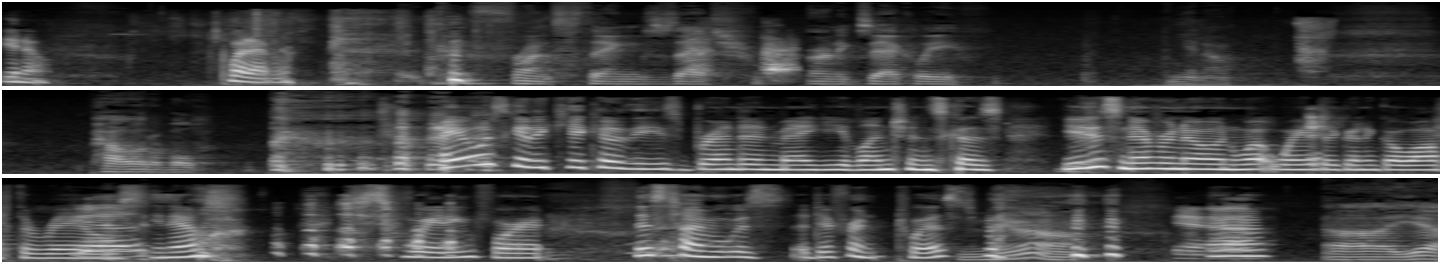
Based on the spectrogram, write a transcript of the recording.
You know, whatever. confronts things that aren't exactly, you know, palatable. I always get a kick out of these Brenda and Maggie luncheons because you just never know in what way they're going to go off the rails. Yes. You know, just waiting for it. This time it was a different twist. Yeah. Yeah. yeah. Uh, yeah,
